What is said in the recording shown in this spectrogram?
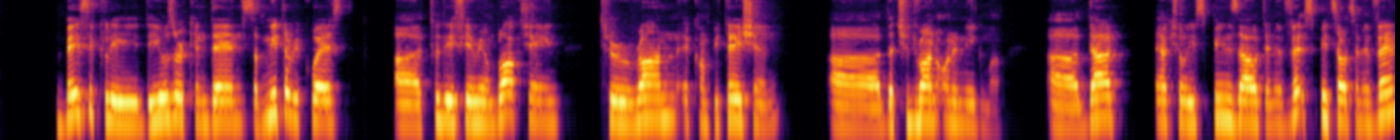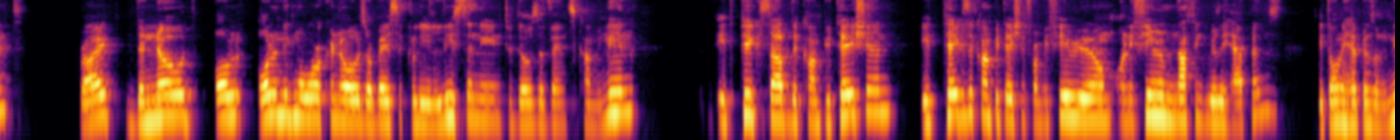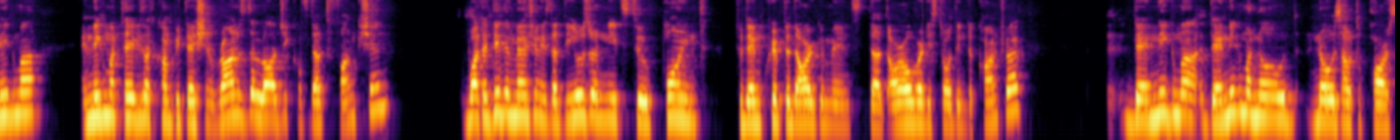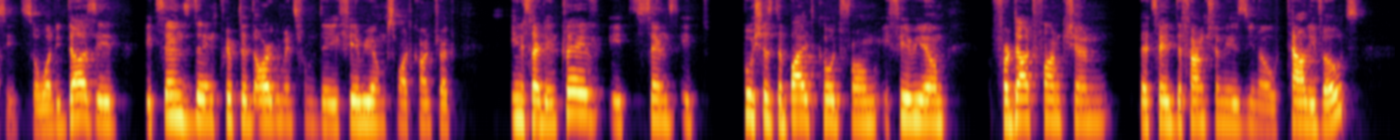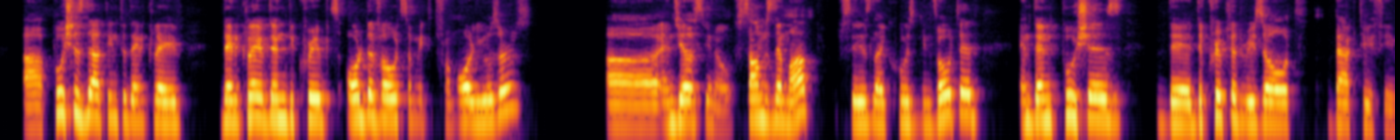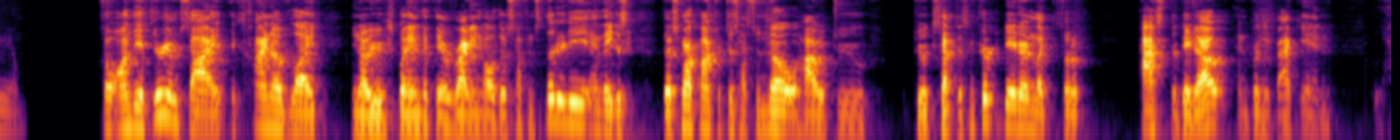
basically, the user can then submit a request uh, to the Ethereum blockchain to run a computation uh, that should run on Enigma. Uh, that actually spins out an event, spits out an event, right? The node, all, all Enigma worker nodes are basically listening to those events coming in. It picks up the computation. It takes the computation from Ethereum. On Ethereum, nothing really happens. It only happens on Enigma. Enigma takes that computation, runs the logic of that function. What I didn't mention is that the user needs to point to the encrypted arguments that are already stored in the contract. The Enigma, the Enigma node knows how to parse it. So what it does is it sends the encrypted arguments from the Ethereum smart contract inside the enclave. It sends it pushes the bytecode from Ethereum for that function. Let's say the function is you know tally votes, uh, pushes that into the enclave. The enclave then decrypts all the votes submitted from all users, uh, and just you know sums them up sees like who's been voted, and then pushes the decrypted result back to Ethereum. So on the Ethereum side, it's kind of like you know you explained that they're writing all their stuff in Solidity, and they just their smart contract just has to know how to to accept this encrypted data and like sort of pass the data out and bring it back in.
